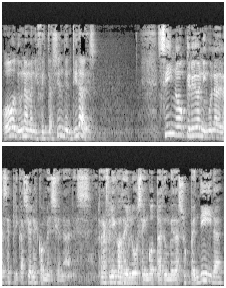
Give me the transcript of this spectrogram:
o de una manifestación de entidades. Sí, no creo en ninguna de las explicaciones convencionales. Reflejos de luz en gotas de humedad suspendida.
